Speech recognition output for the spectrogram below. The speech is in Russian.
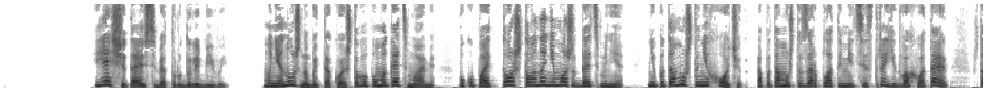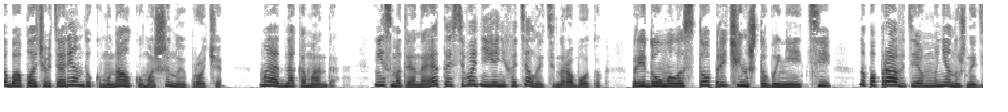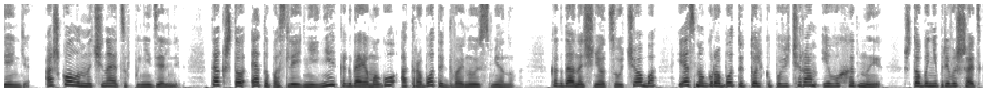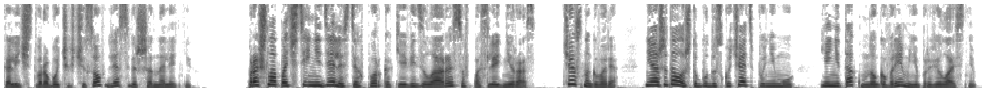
Я считаю себя трудолюбивой. Мне нужно быть такой, чтобы помогать маме, покупать то, что она не может дать мне, не потому что не хочет, а потому что зарплаты медсестры едва хватает, чтобы оплачивать аренду, коммуналку, машину и прочее. Мы одна команда. Несмотря на это, сегодня я не хотела идти на работу. Придумала сто причин, чтобы не идти, но по правде мне нужны деньги, а школа начинается в понедельник. Так что это последние дни, когда я могу отработать двойную смену. Когда начнется учеба, я смогу работать только по вечерам и выходные, чтобы не превышать количество рабочих часов для совершеннолетних. Прошла почти неделя с тех пор, как я видела Ареса в последний раз. Честно говоря, не ожидала, что буду скучать по нему. Я не так много времени провела с ним.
